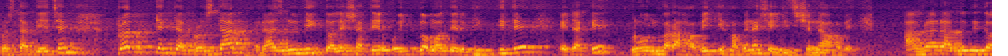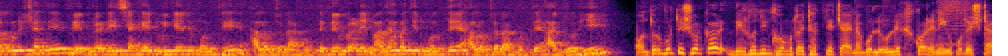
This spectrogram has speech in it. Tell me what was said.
প্রস্তাব দিয়েছেন প্রত্যেকটা প্রস্তাব রাজনৈতিক দলের সাথে ঐক্যমতের ভিত্তিতে এটাকে গ্রহণ করা হবে কি হবে না সেই ডিসিশন নেওয়া হবে। আমরা রাজনৈতিক দলগুলির সাথে ফেব্রুয়ারির সেকেন্ড উইকের মধ্যে আলোচনা করতে ফেব্রুয়ারির মাঝামাঝির মধ্যে আলোচনা করতে আগ্রহী। অন্তর্বর্তী সরকার দীর্ঘদিন ক্ষমতায় থাকতে চায় না বলে উল্লেখ করেন এই উপদেষ্টা।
